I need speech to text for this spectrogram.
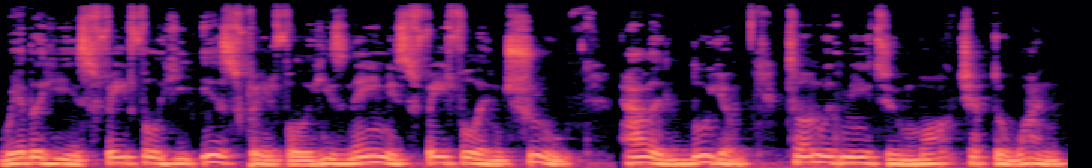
whether he is faithful. He is faithful. His name is faithful and true. Hallelujah. Turn with me to Mark chapter 1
